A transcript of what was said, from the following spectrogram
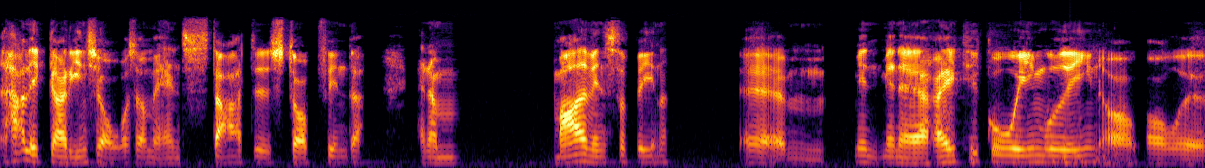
har lidt Gardinci over sig med hans start-stop-finder. Han er meget venstrebenet, uh, men, men er rigtig god en mod en, og, og uh,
